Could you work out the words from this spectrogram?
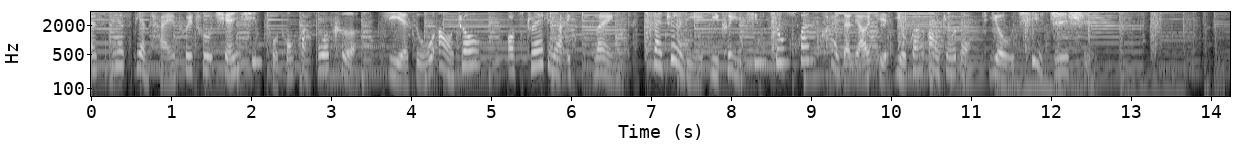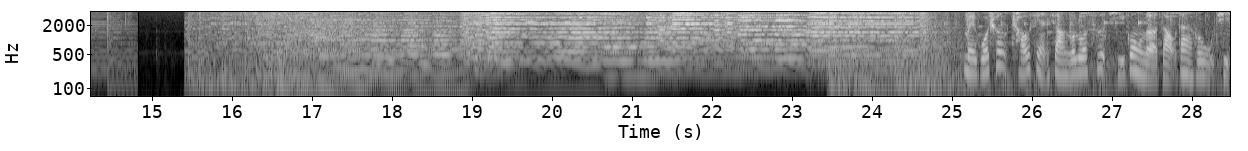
SBS 电台推出全新普通话播客《解读澳洲 Australia Explained》。在这里，你可以轻松欢快的了解有关澳洲的有趣知识。美国称朝鲜向俄罗斯提供了导弹和武器。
